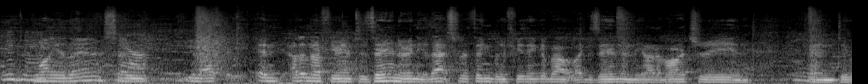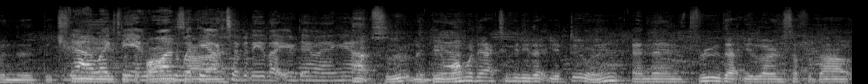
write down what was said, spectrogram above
mm-hmm. while you're there. So, yeah. you know, and I don't know if you're into Zen or any of that sort of thing, but if you think about like Zen and the art of archery and mm. and doing the, the trees. Yeah, like being one with the activity that you're doing. Yeah. Absolutely. Being yeah. one with the activity that you're doing, and then through that you learn stuff about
